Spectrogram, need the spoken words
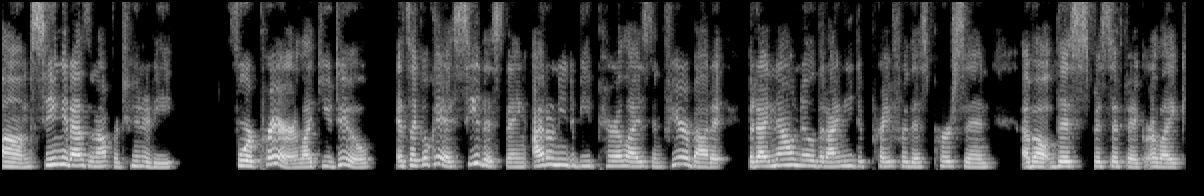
Um, seeing it as an opportunity for prayer like you do. It's like, okay, I see this thing. I don't need to be paralyzed in fear about it, but I now know that I need to pray for this person about this specific or like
